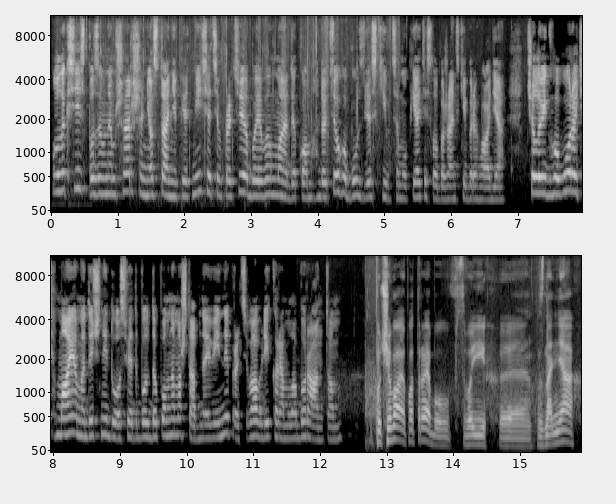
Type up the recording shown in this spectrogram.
Олексій з позивним Шершень останні п'ять місяців працює бойовим медиком. До цього був зв'язківцем у 5-й Слобожанській бригаді. Чоловік говорить, має медичний досвід, бо до повномасштабної війни працював лікарем-лаборантом. Почуваю потребу в своїх е, знаннях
